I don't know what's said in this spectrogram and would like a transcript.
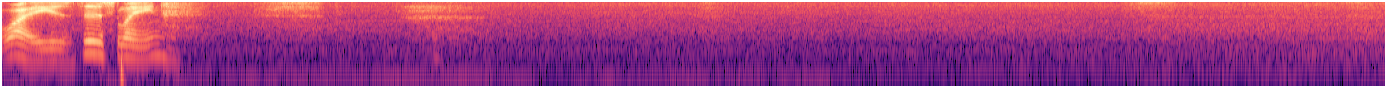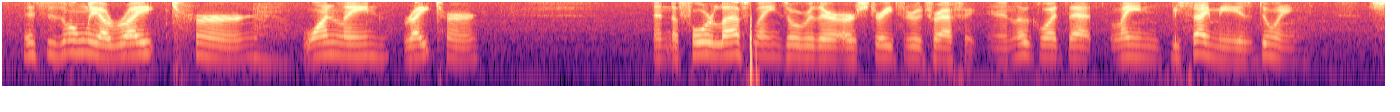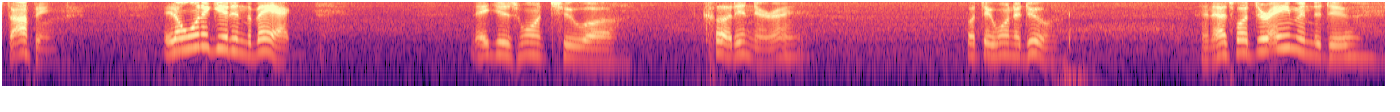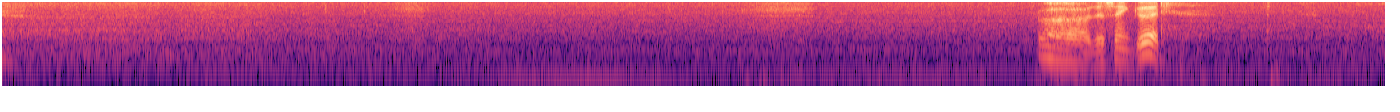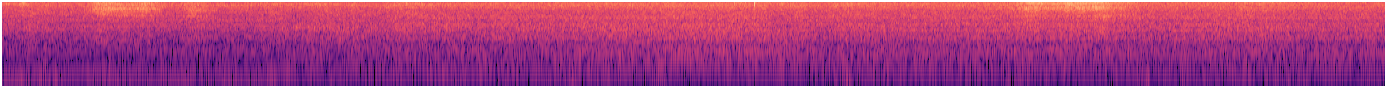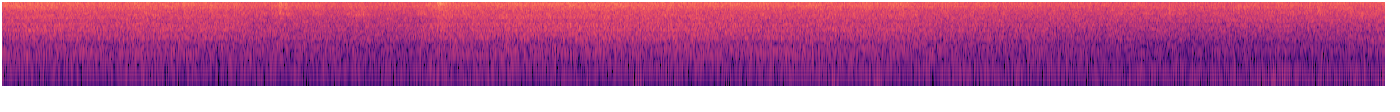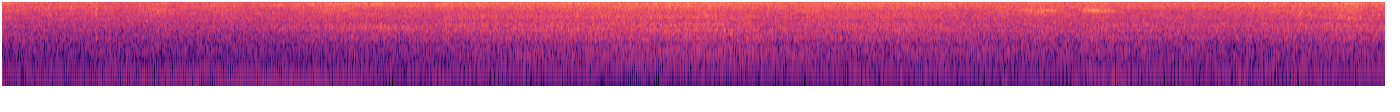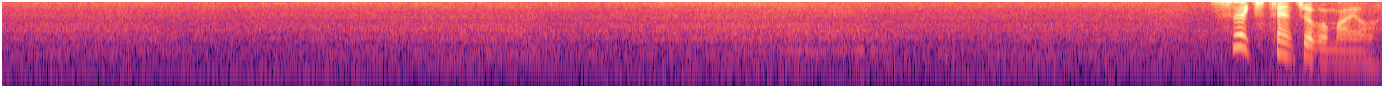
Why is this lane This is only a right turn, one lane right turn. And the four left lanes over there are straight through traffic. And look what that lane beside me is doing. Stopping. They don't want to get in the back. They just want to uh, cut in there, right? What they want to do. And that's what they're aiming to do. Uh, this ain't good. Six tenths of a mile.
